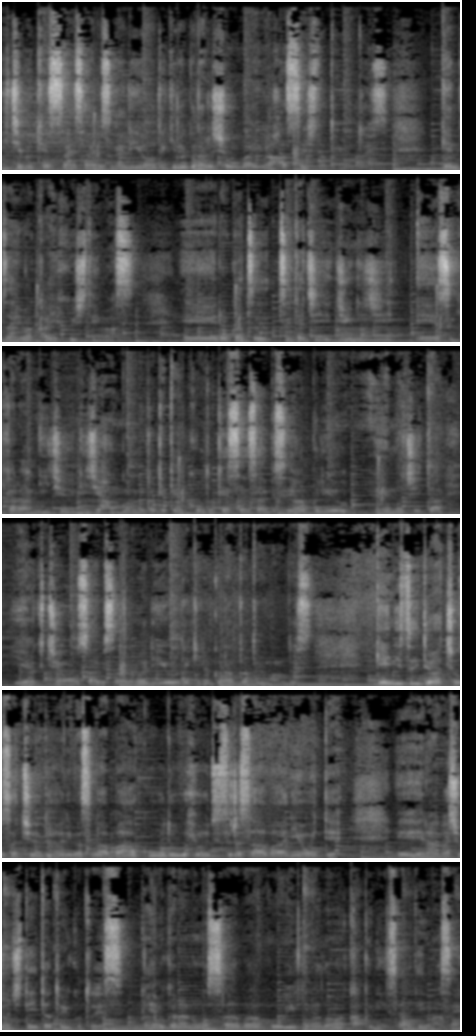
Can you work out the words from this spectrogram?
一部決済サービスが利用できなくなる障害が発生したということです。現在は回復しています。え6月1日12時え過ぎから22時半頃にかけてコード決済サービスやアプリをえ用いた予約注文サービスなどが利用できなくなったというものです。原因については調査中ではありますが、バーコードを表示するサーバーにおいてえエラーが生じていたということです。外部からのサーバー攻撃などは確認されていません。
